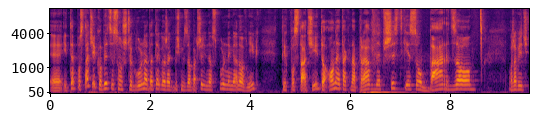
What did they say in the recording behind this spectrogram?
E, I te postacie kobiece są szczególne, dlatego że jakbyśmy zobaczyli na wspólny mianownik tych postaci, to one tak naprawdę wszystkie są bardzo, można powiedzieć,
